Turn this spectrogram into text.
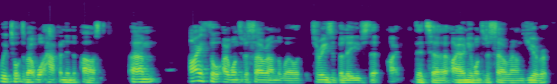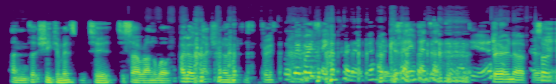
we've talked about what happened in the past. Um, I thought I wanted to sail around the world. But Teresa believes that I, that, uh, I only wanted to sail around Europe and that she convinced me to, to sail around the world. I don't actually know which is the truth. We're, we're both taking credit for having Okay. the same fantastic idea. Fair enough. fair So enough.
